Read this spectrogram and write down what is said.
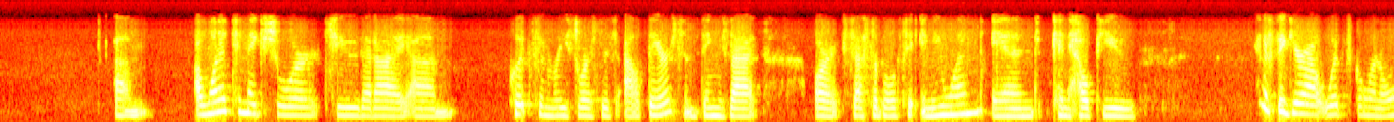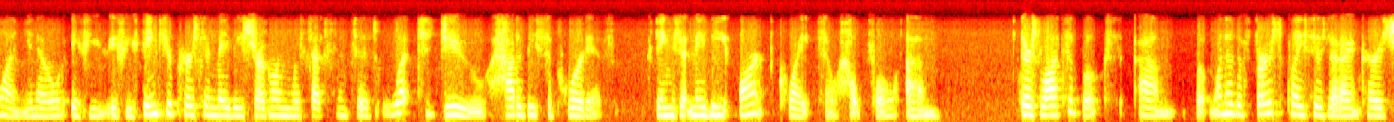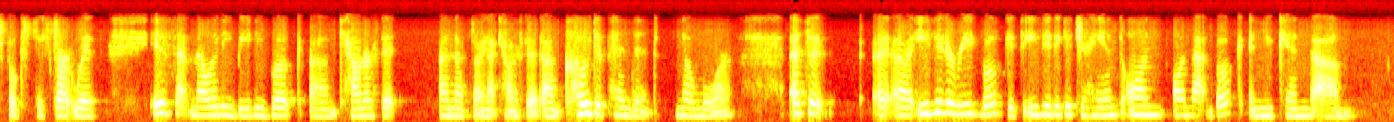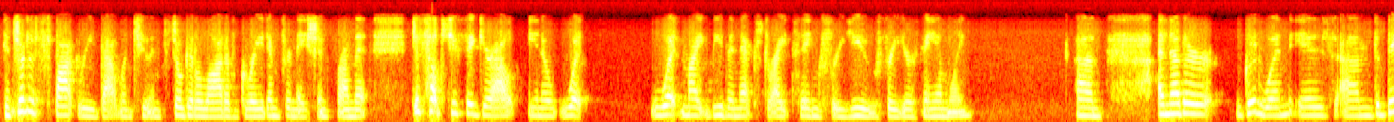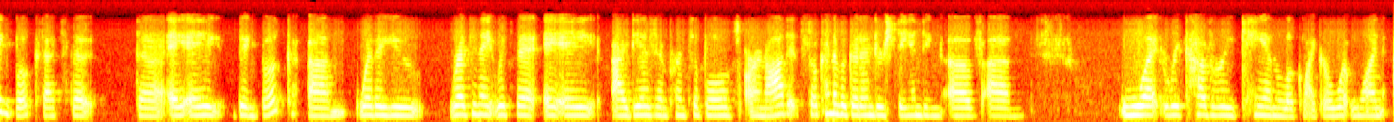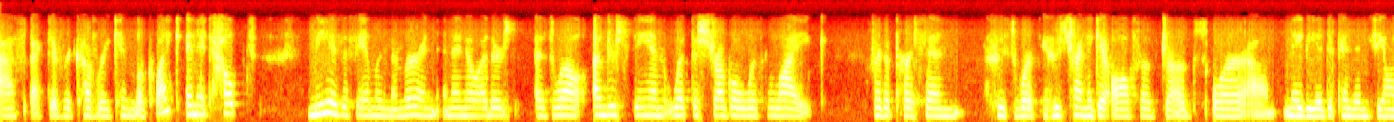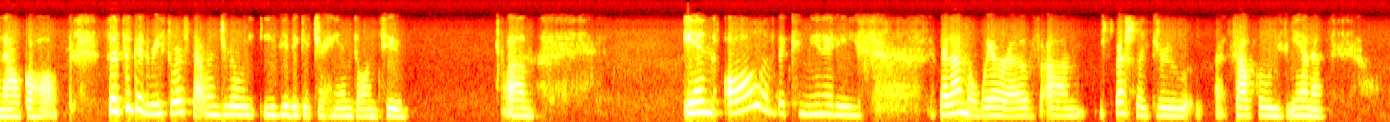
Um, I wanted to make sure too that I um, put some resources out there, some things that are accessible to anyone and can help you of figure out what's going on. You know, if you if you think your person may be struggling with substances, what to do, how to be supportive, things that maybe aren't quite so helpful. Um, there's lots of books, um, but one of the first places that I encourage folks to start with is that Melody Beattie book, um, Counterfeit. Uh, not sorry, not counterfeit. Um, Codependent No More. That's a, a easy to read book. It's easy to get your hands on on that book, and you can um, can sort of spot read that one too and still get a lot of great information from it. Just helps you figure out, you know, what what might be the next right thing for you, for your family. Um, another good one is um, the Big Book. That's the the AA Big Book. Um, whether you resonate with the AA ideas and principles or not, it's still kind of a good understanding of um, what recovery can look like or what one aspect of recovery can look like. And it helped me as a family member, and, and I know others as well, understand what the struggle was like for the person who's work who's trying to get off of drugs or um, maybe a dependency on alcohol. So it's a good resource. That one's really easy to get your hands on too. Um, in all of the communities that I'm aware of, um, especially through uh, South Louisiana,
